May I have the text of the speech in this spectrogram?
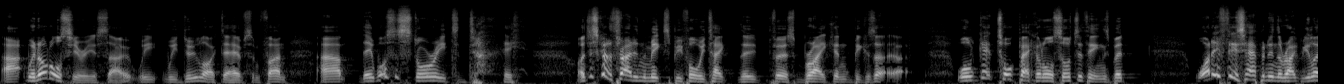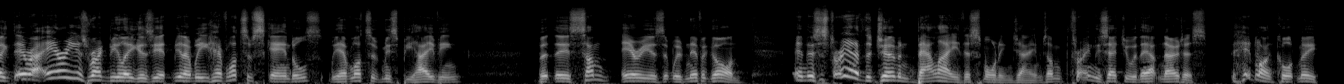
Uh, we're not all serious though. We we do like to have some fun. Uh, there was a story today. I just got to throw it in the mix before we take the first break, and because uh, we'll get talk back on all sorts of things, but. What if this happened in the rugby league? There are areas rugby league leaguers yet, you know, we have lots of scandals, we have lots of misbehaving, but there's some areas that we've never gone. And there's a story out of the German ballet this morning, James. I'm throwing this at you without notice. The headline caught me.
